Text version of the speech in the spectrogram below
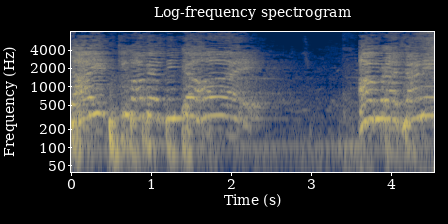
টাইট কীভাবে দিতে হয়, আমরা জানি।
